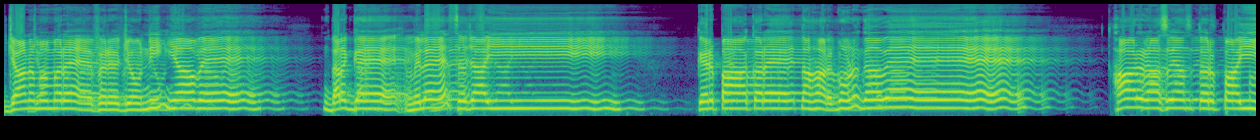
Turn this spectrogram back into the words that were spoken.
ਜਨਮ ਮਰੈ ਫਿਰ ਜੋਨੀ ਆਵੇ। ਦਰਗਹਿ ਮਿਲੇ ਸਜਾਈ। ਕਿਰਪਾ ਕਰੇ ਹਰ ਗੁਣ ਗਾਵੇ। ਹਰ ਰਸ ਅੰਤਰ ਪਾਈ।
